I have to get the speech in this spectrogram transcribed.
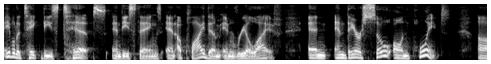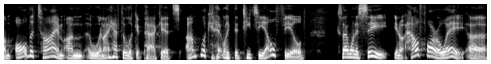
able to take these tips and these things and apply them in real life, and and they are so on point. Um, all the time, I'm when I have to look at packets, I'm looking at like the TTL field because I want to see, you know, how far away. Uh,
